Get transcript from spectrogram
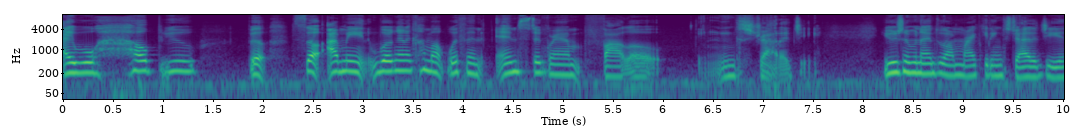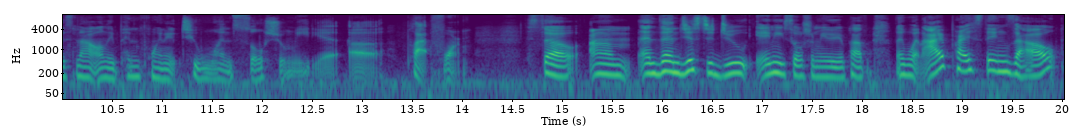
I will help you build. So, I mean, we're going to come up with an Instagram following strategy. Usually, when I do a marketing strategy, it's not only pinpointed to one social media uh, platform. So, um, and then just to do any social media platform, like when I price things out,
